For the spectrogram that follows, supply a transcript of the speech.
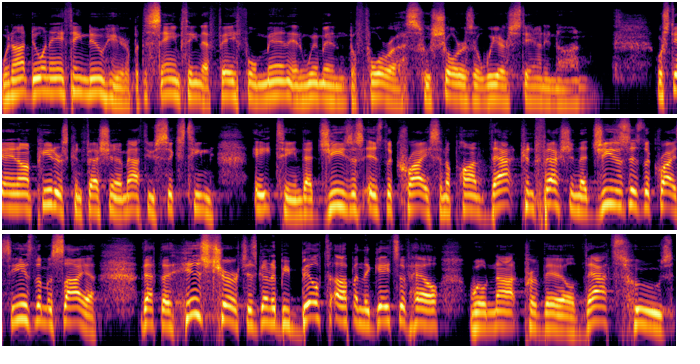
We're not doing anything new here, but the same thing that faithful men and women before us, whose shoulders that we are standing on. We're standing on Peter's confession in Matthew 16, 18, that Jesus is the Christ. And upon that confession that Jesus is the Christ, He is the Messiah, that the, His church is going to be built up and the gates of hell will not prevail. That's whose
